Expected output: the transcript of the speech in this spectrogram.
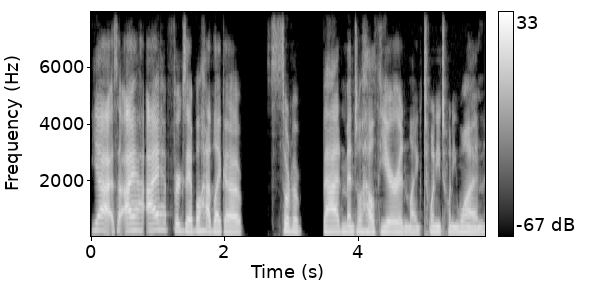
yeah. So I, I have, for example, had like a sort of a bad mental health year in like 2021.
